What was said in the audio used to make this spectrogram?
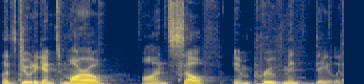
Let's do it again tomorrow on Self Improvement Daily.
